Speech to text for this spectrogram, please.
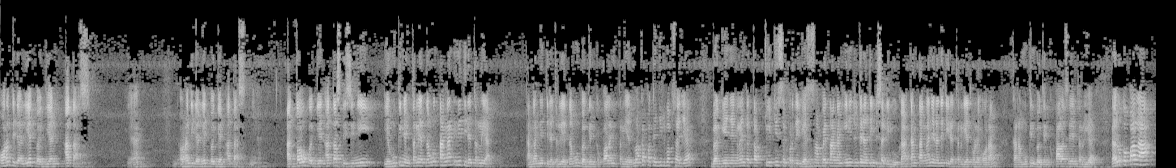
orang tidak lihat bagian atas. Ya. Orang tidak lihat bagian atasnya atau bagian atas di sini ya mungkin yang terlihat namun tangan ini tidak terlihat. Tangan ini tidak terlihat namun bagian kepala ini terlihat. Maka pakai jilbab saja. Bagian yang lain tetap cuci seperti biasa sampai tangan ini juga nanti bisa dibuka. Kan tangannya nanti tidak terlihat oleh orang karena mungkin bagian kepala saja yang terlihat. Lalu kepala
